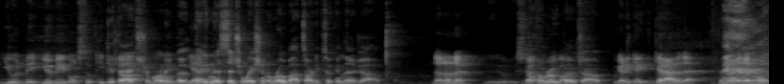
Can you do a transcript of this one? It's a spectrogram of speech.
you and me. You and me are gonna still keep Get the the extra money, but Yeah. in this situation, a robot's already taken their job. No, no, no. The Stop Home Depot job. We gotta get get out of that. Get out of that hole.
